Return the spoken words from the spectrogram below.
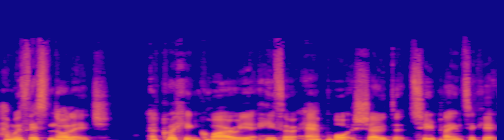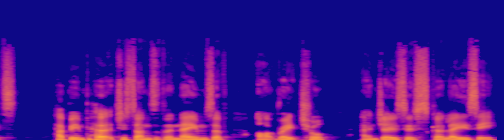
And with this knowledge, a quick inquiry at Heathrow Airport showed that two plane tickets had been purchased under the names of Art Rachel and Joseph Scalise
